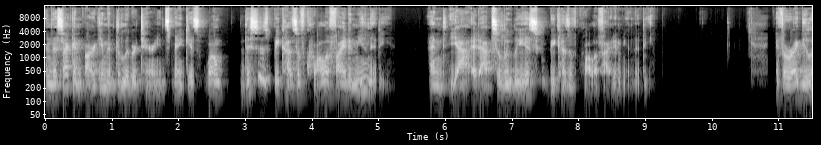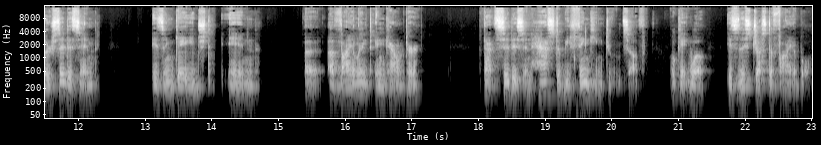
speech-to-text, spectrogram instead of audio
And the second argument the libertarians make is well, this is because of qualified immunity. And yeah, it absolutely is because of qualified immunity. If a regular citizen is engaged in a, a violent encounter, that citizen has to be thinking to himself, okay, well, is this justifiable?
